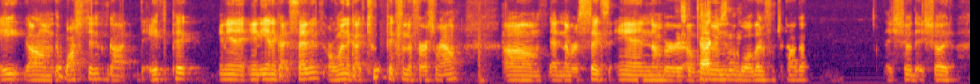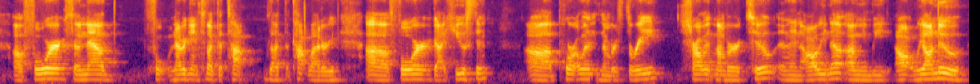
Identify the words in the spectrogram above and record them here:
Eight. Um, the Washington got the eighth pick. Indiana, Indiana got seventh. Orlando got two picks in the first round. Um, at number six and number eleven. Well, eleven from Chicago. They should. They should. Uh, four. So now, four, now we're getting to like the top like the top lottery. Uh, four got Houston, uh, Portland number three, Charlotte number two, and then all we know, I mean, we all we all knew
